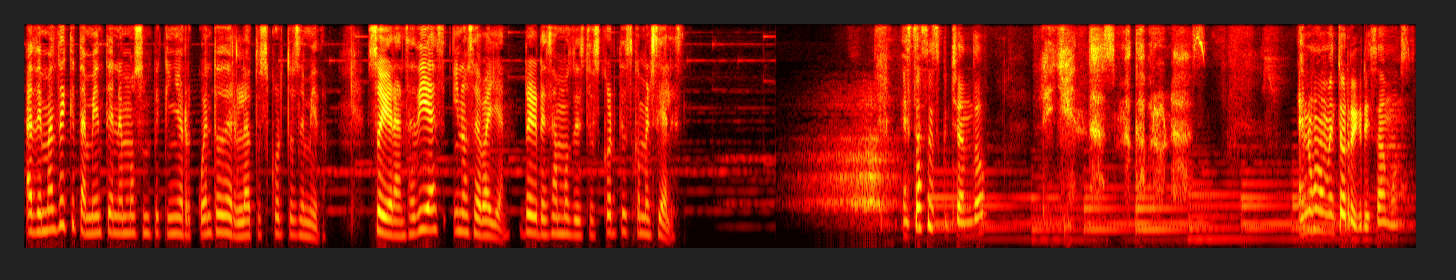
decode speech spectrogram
Además de que también tenemos un pequeño recuento de relatos cortos de miedo. Soy Aranza Díaz y no se vayan, regresamos de estos cortes comerciales. ¿Estás escuchando? Leyendas macabronas. En un momento regresamos.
